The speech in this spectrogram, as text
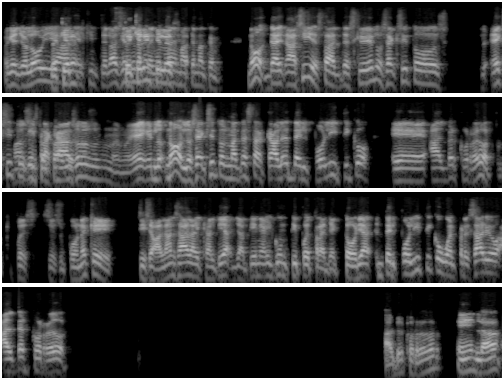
porque yo lo vi a Daniel Quintero haciendo una pregunta les... de matemáticas. No, así está, describe los éxitos, éxitos y fracasos, eh, no, los éxitos más destacables del político eh, Albert Corredor, porque pues se supone que si se va a lanzar a la alcaldía, ya tiene algún tipo de trayectoria del político o empresario Albert Corredor. Albert Corredor en la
